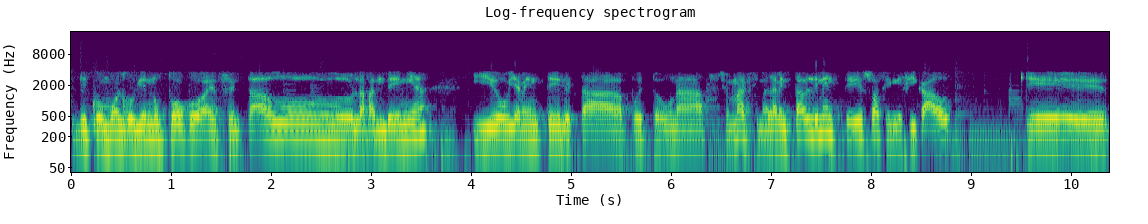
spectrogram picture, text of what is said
de cómo el gobierno un poco ha enfrentado la pandemia y obviamente le está puesto una presión máxima. Lamentablemente eso ha significado que,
